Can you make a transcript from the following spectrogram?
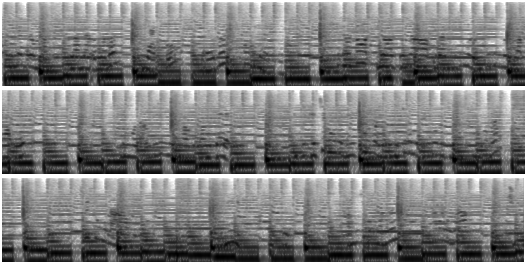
그럼 그러면 음력은 일이 얇고 얇은 평균이었고 그리고 또 이런 식물 음식물이라고 하고 이런 걸 양식물이라고 하는데 이 개체공의 밀통과 이런 개체공의 밀통을 지나치는 거는 출생이나 뭐 미, 감수성은 상황이나 주문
